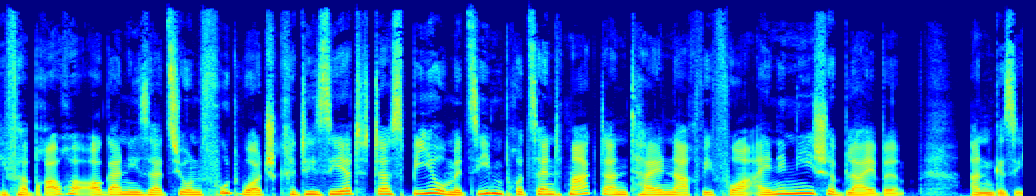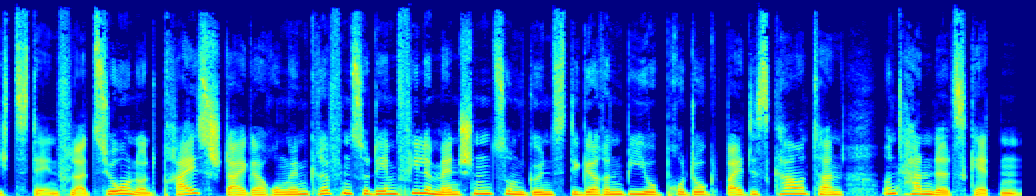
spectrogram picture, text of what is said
Die Verbraucherorganisation Foodwatch kritisiert, dass Bio mit 7% Marktanteil nach wie vor eine Nische bleibe. Angesichts der Inflation und Preissteigerungen griffen zudem viele Menschen zum günstigeren Bioprodukt bei Discountern und Handelsketten.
